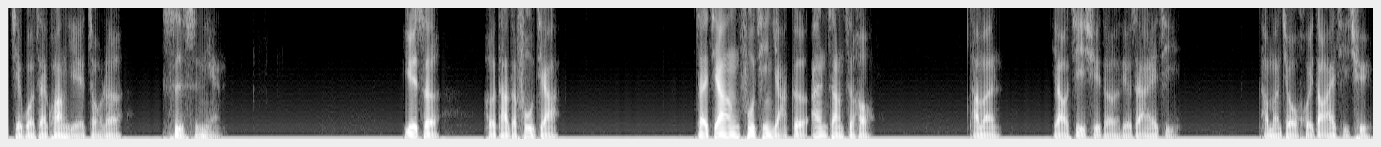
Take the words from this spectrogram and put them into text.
结果在旷野走了四十年。约瑟和他的父家。在将父亲雅各安葬之后，他们要继续的留在埃及，他们就回到埃及去。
